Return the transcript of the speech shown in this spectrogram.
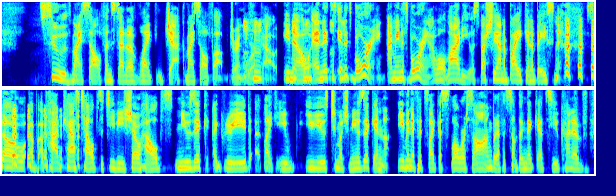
soothe myself instead of like jack myself up during a mm-hmm. workout, you know, mm-hmm. and it's, mm-hmm. it's boring. I mean, it's boring. I won't lie to you, especially on a bike in a basement. So a, a, podcast helps, a TV show helps, music agreed. Like you, you use too much music and even if it's like a slower song, but if it's something that gets you kind of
